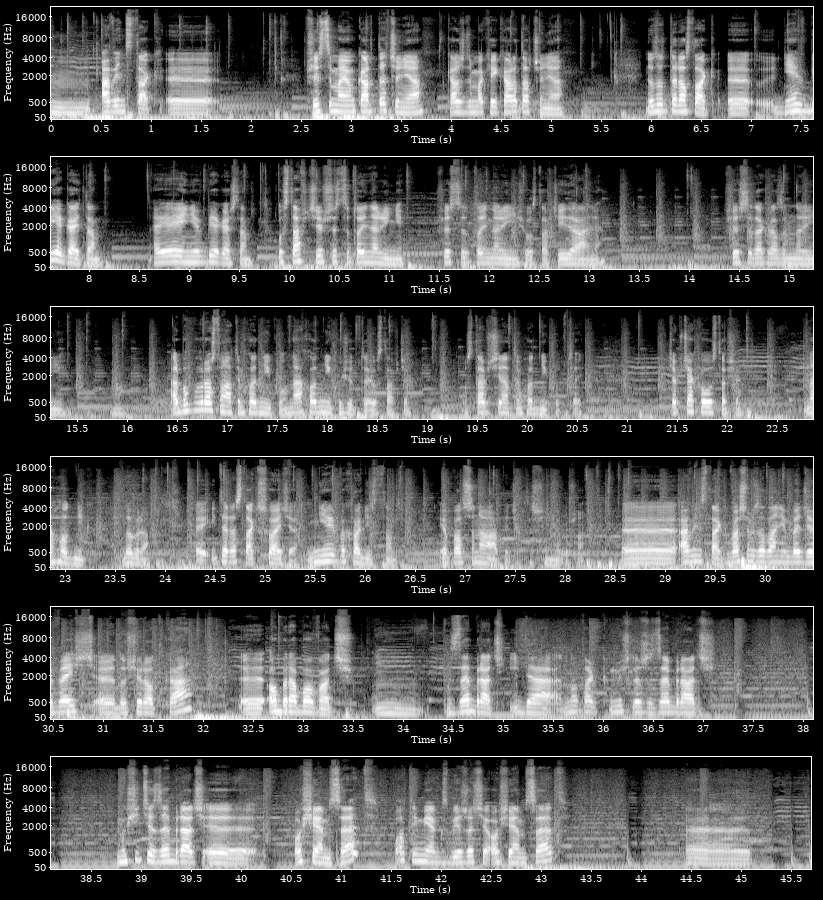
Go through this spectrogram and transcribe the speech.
Mm, a więc tak. E, wszyscy mają kartę, czy nie? Każdy ma karta, czy nie? No to teraz tak. Nie wbiegaj tam. Ej, ej, nie wbiegać tam. Ustawcie się wszyscy tutaj na linii. Wszyscy tutaj na linii się ustawcie, idealnie. Wszyscy tak razem na linii. O. Albo po prostu na tym chodniku. Na chodniku się tutaj ustawcie. Ustawcie na tym chodniku tutaj. Ciapciako, ustaw się. Na chodnik. Dobra. E, I teraz tak, słuchajcie. Nie wychodzić stąd. Ja patrzę na mapie, czy ktoś się nie rusza. E, a więc tak, waszym zadaniem będzie wejść e, do środka, e, obrabować, mm, zebrać idea. No tak, myślę, że zebrać. Musicie zebrać e, 800. Po tym jak zbierzecie 800, e,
